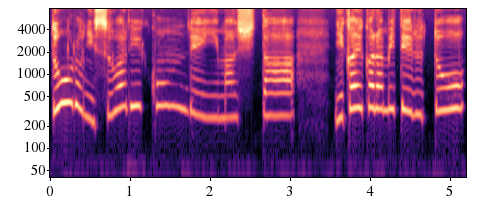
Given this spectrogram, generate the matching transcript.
道路に座り込んでいました。2階から見ていると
